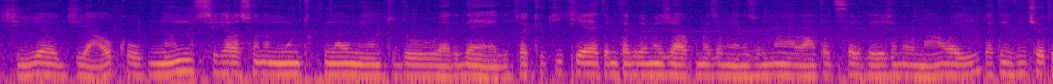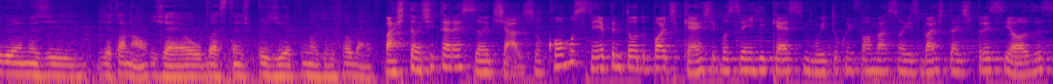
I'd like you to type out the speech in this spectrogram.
dia de álcool não se relaciona muito com o aumento do LDL. Só que o que, que é 30 gramas de álcool mais ou menos? Uma lata de cerveja normal aí já tem 28 gramas de, de etanol. E já é o bastante por dia para uma vida saudável. Bastante interessante, Alisson. Como sempre em todo podcast, você enriquece muito com informações bastante preciosas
